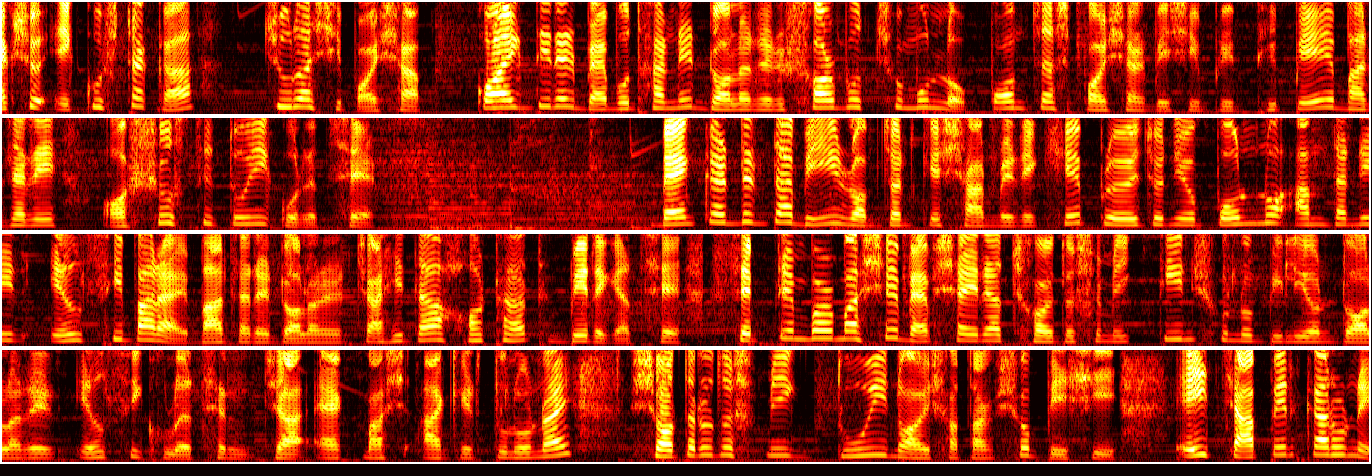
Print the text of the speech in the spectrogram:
একশো একুশ টাকা চুরাশি পয়সা। কয়েকদিনের ব্যবধানে ডলারের সর্বোচ্চ মূল্য পঞ্চাশ পয়সার বেশি বৃদ্ধি পেয়ে বাজারে অস্বস্তি তৈরি করেছে। ব্যাংকারদের দাবি, রমজানকে সামনে রেখে প্রয়োজনীয় পণ্য আমদানির এলসি বাড়ায় বাজারে ডলারের চাহিদা হঠাৎ বেড়ে গেছে। সেপ্টেম্বর মাসে ব্যবসায়ীরা ছয় দশমিক তিন শূন্য বিলিয়ন ডলারের এলসি খুলেছেন, যা এক মাস আগের তুলনায় সতেরো দশমিক দুই নয় শতাংশ বেশি। এই চাপের কারণে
